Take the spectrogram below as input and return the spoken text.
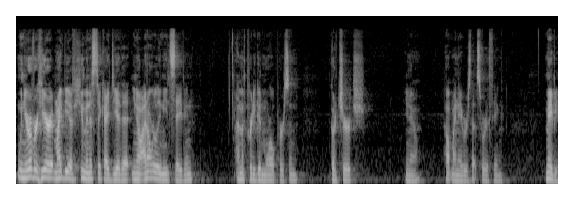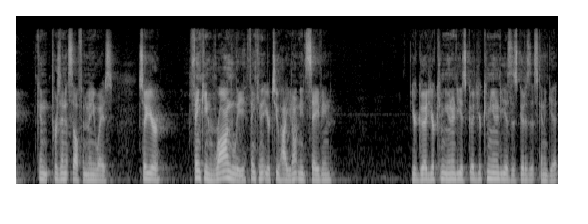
when you're over here, it might be a humanistic idea that, you know, I don't really need saving. I'm a pretty good moral person. Go to church, you know, help my neighbors, that sort of thing. Maybe It can present itself in many ways. So you're thinking wrongly, thinking that you're too high. You don't need saving. You're good. Your community is good. Your community is as good as it's going to get.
